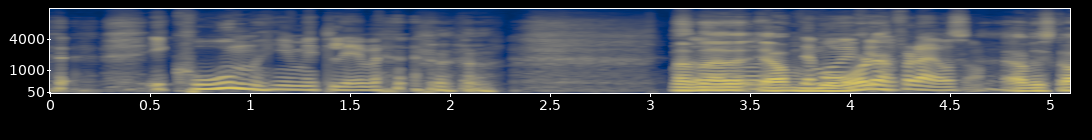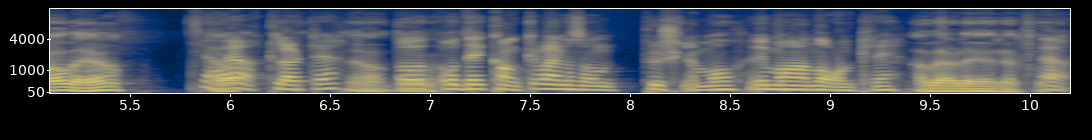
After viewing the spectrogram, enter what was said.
ikon i mitt liv. Men, Så eh, ja, det må mål, vi finne for deg også. Ja, vi skal ha det, ja. Ja, ja, klart det. Ja, da- og, og det kan ikke være noe sånn puslemål. Vi må ha noe ordentlig. Ja, Det er det jeg er redd for. Ja.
